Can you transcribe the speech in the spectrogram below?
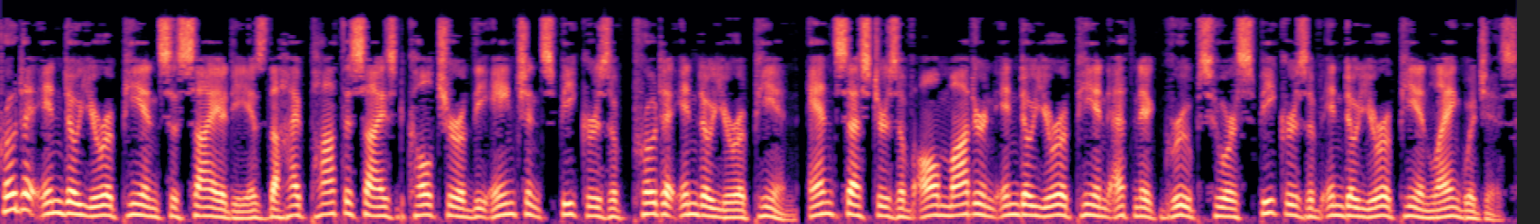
Proto-Indo-European society is the hypothesized culture of the ancient speakers of Proto-Indo-European, ancestors of all modern Indo-European ethnic groups who are speakers of Indo-European languages.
